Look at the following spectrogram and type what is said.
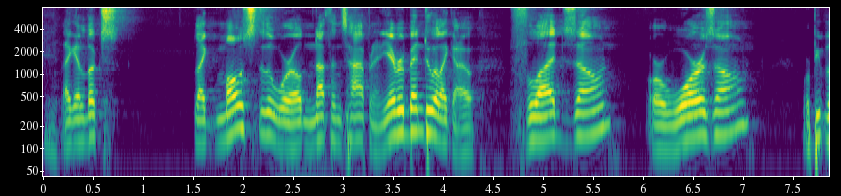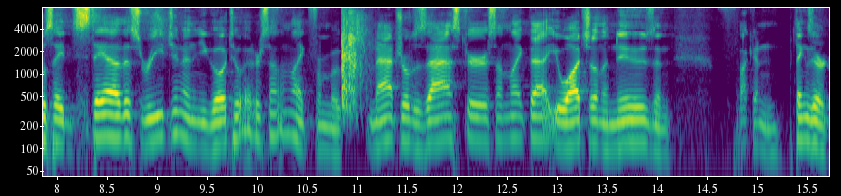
Hmm. Like it looks like most of the world, nothing's happening. You ever been to like a flood zone or war zone where people say stay out of this region and you go to it or something like from a natural disaster or something like that? You watch it on the news and fucking things are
